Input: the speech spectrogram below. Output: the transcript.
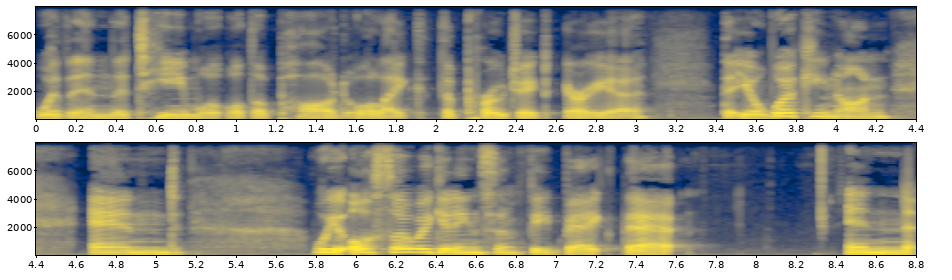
within the team or, or the pod or like the project area that you're working on. And we also were getting some feedback that in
